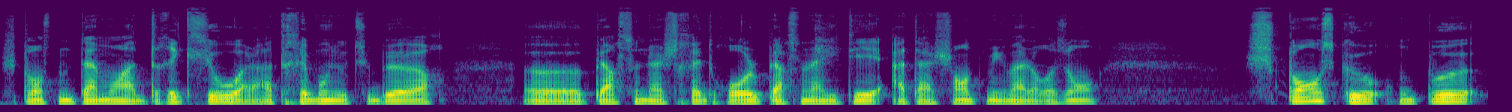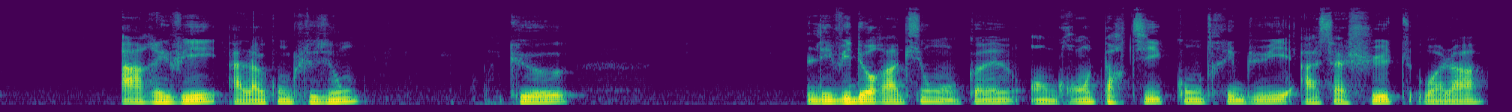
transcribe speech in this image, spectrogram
Je pense notamment à Drexio, voilà, très bon youtubeur, euh, personnage très drôle, personnalité attachante, mais malheureusement, je pense que on peut arriver à la conclusion que les vidéos réactions ont quand même en grande partie contribué à sa chute, voilà.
